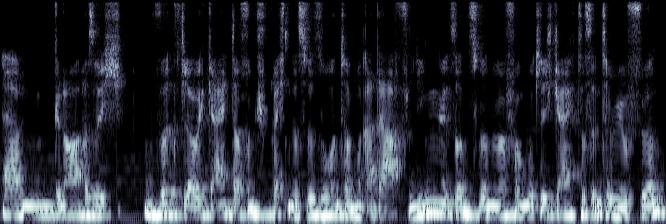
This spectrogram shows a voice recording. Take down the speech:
Ähm, genau, also ich würde, glaube ich, gar nicht davon sprechen, dass wir so unterm Radar fliegen, sonst würden wir vermutlich gar nicht das Interview führen.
